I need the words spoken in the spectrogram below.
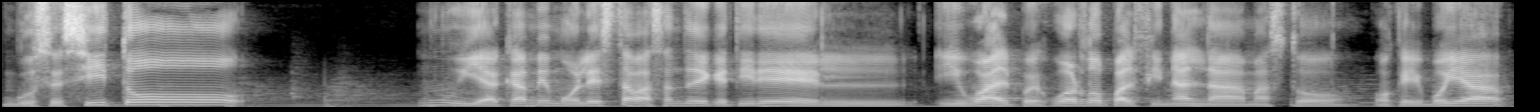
Gusecito... Uy, acá me molesta bastante de que tire el... Igual, pues guardo para el final nada más todo. Ok, voy a...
